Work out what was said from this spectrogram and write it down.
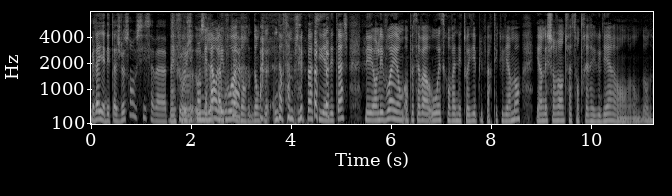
Mais là, il y a des taches de sang aussi, ça va ben, psychologiquement. mais là, on les voit, donc, donc non, ça me plaît pas s'il y a des taches, mais on les voit et on, peut savoir où est-ce qu'on va nettoyer plus particulièrement. Et en les changeant de façon très régulière, on,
